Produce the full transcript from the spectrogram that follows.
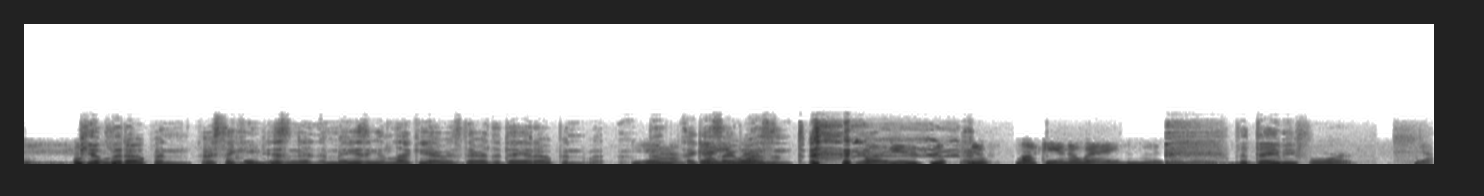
peeled it open. I was thinking, isn't it amazing and lucky I was there the day it opened? But, but Yeah, I guess yeah, I were. wasn't well, you you you're lucky in a way. the day before. Yeah.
